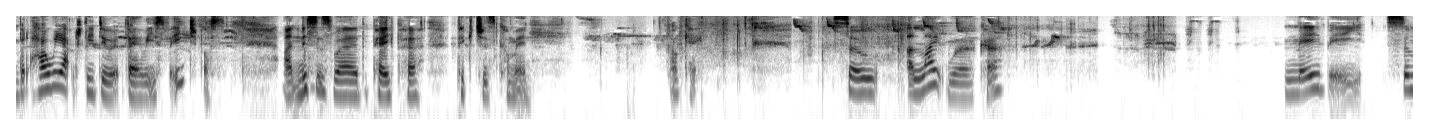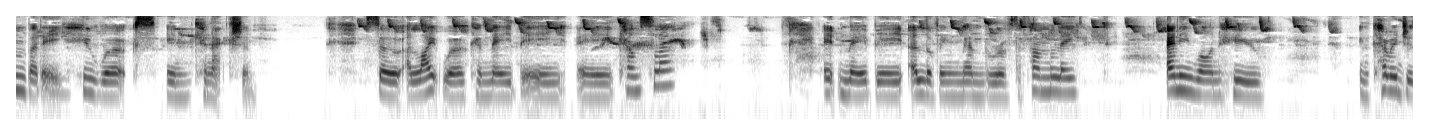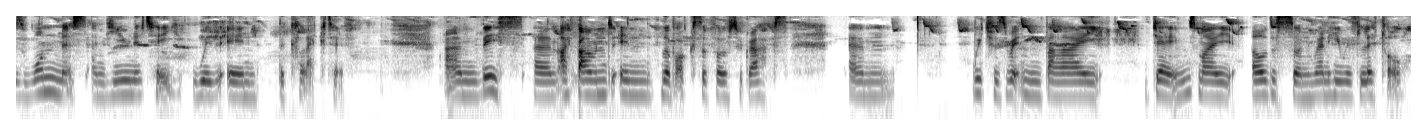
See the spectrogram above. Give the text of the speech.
But how we actually do it varies for each of us. And this is where the paper pictures come in. Okay. So a light worker may be somebody who works in connection. So a light worker may be a counsellor, it may be a loving member of the family, anyone who encourages oneness and unity within the collective. And this um, I found in the box of photographs, um, which was written by James, my eldest son, when he was little,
